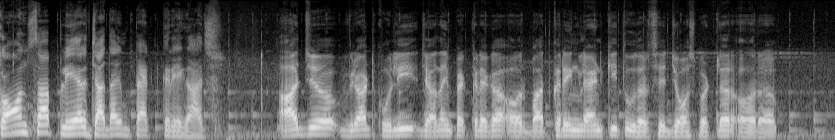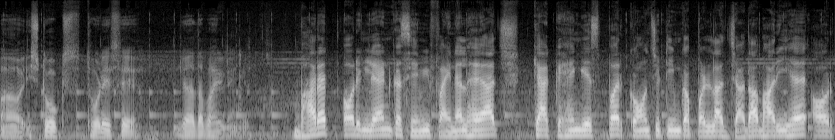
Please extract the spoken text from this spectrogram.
कौन सा प्लेयर ज़्यादा इम्पैक्ट करेगा आज? आज विराट कोहली ज़्यादा इम्पैक्ट करेगा और बात करें इंग्लैंड की तो उधर से जॉस बटलर और स्टोक्स थोड़े से ज़्यादा भारी रहेंगे। भारत और इंग्लैंड का सेमीफाइनल है आज। क्या कहेंगे इस पर? कौन सी टीम का पल्ला ज़्यादा भारी है और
